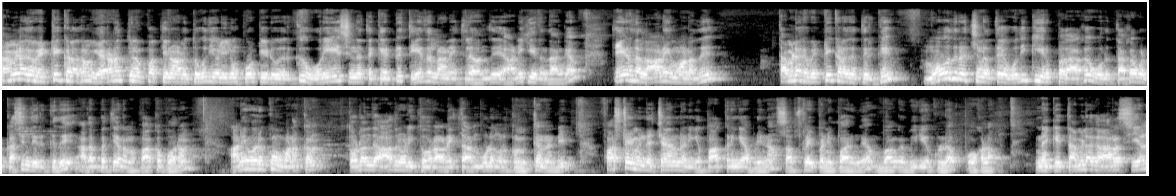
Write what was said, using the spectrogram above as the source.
தமிழக வெற்றி கழகம் இருநூத்தி முப்பத்தி நாலு தொகுதிகளிலும் போட்டியிடுவதற்கு ஒரே சின்னத்தை கேட்டு தேர்தல் ஆணையத்தில் வந்து அணுகியிருந்தாங்க. தேர்தல் ஆணையமானது தமிழக வெற்றி கழகத்திற்கு மோதிர சின்னத்தை ஒதுக்கி இருப்பதாக ஒரு தகவல் கசிந்து இருக்குது அதை பற்றியாக நம்ம பார்க்க போகிறோம் அனைவருக்கும் வணக்கம். தொடர்ந்து ஆதரவளித்தோர் அனைத்து அன்புலங்களுக்கும் மிக்க நன்றி. ஃபஸ்ட் டைம் இந்த சேனலை நீங்கள் பார்க்குறீங்க அப்படின்னா சப்ஸ்கிரைப் பண்ணி பாருங்கள் வாங்க வீடியோக்குள்ளே போகலாம். இன்னைக்கு தமிழக அரசியல்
